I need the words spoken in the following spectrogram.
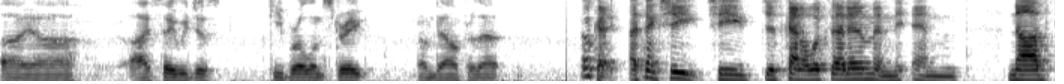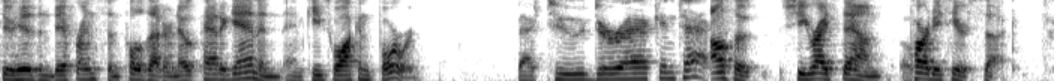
I uh, I say we just keep rolling straight. I'm down for that. Okay, I think she she just kind of looks at him and and nods to his indifference and pulls out her notepad again and, and keeps walking forward. Back to Durak and Tack. Also, she writes down parties here suck.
